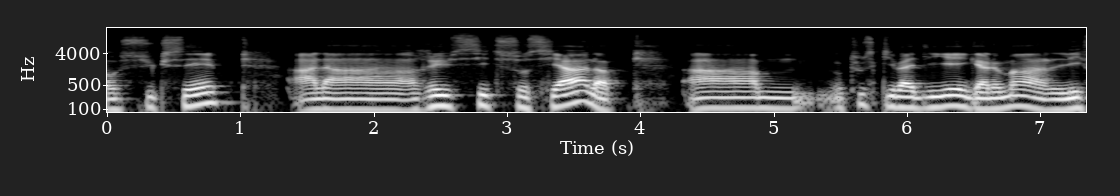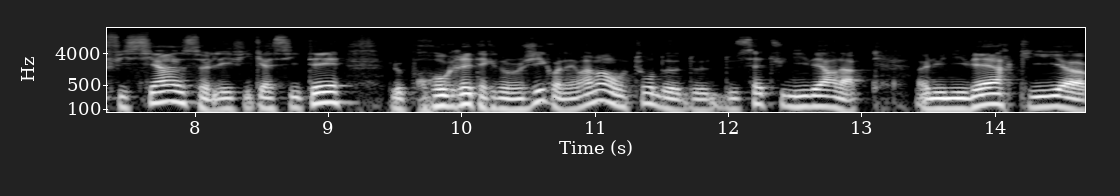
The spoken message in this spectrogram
au succès, à la réussite sociale, à hum, tout ce qui va être également à l'efficience, l'efficacité, le progrès technologique. On est vraiment autour de, cet univers-là. Un univers qui euh,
